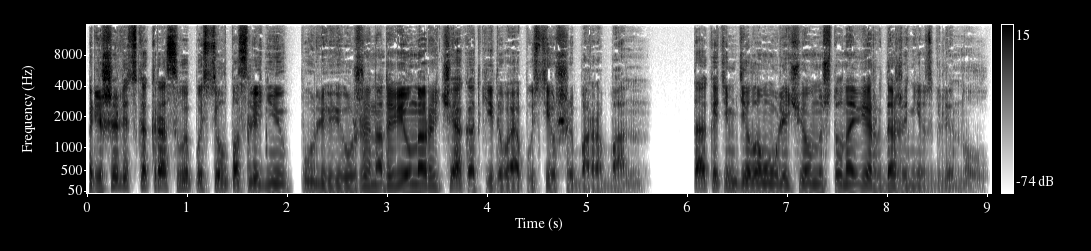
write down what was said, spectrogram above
Пришелец как раз выпустил последнюю пулю и уже надавил на рычаг, откидывая опустевший барабан. Так этим делом увлечен, что наверх даже не взглянул.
